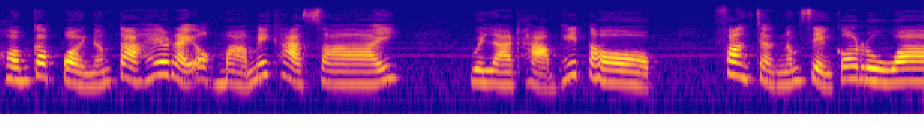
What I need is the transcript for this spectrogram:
พร้อมกับปล่อยน้ำตาให้ไหลออกมาไม่ขาดสาย เวลาถามให้ตอบ ฟังจากน้ำเสียงก็รู้ว่า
